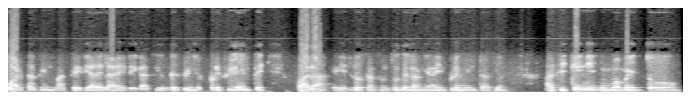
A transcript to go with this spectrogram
Cuartas en materia de la delegación del señor presidente para eh, los asuntos de la unidad de implementación. Así que en ningún momento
